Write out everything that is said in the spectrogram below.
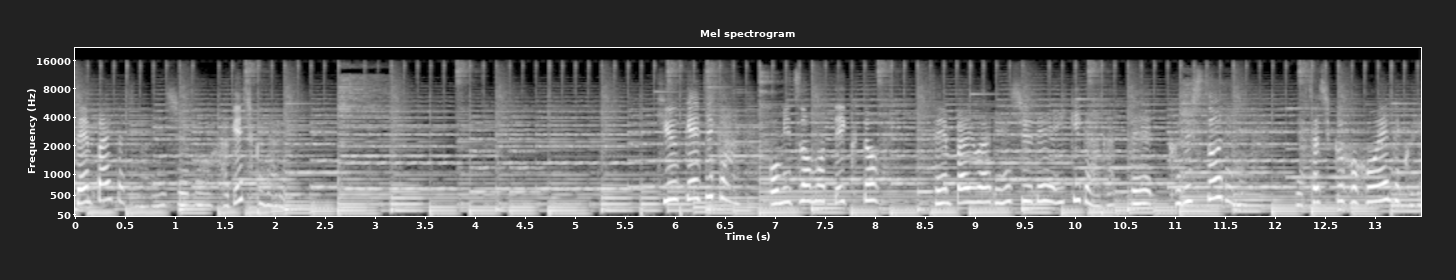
先輩たちの練習も激しくなる。休憩時間お水を持っていくと先輩は練習で息が上がって苦しそうでも優しく微笑んでくれる。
